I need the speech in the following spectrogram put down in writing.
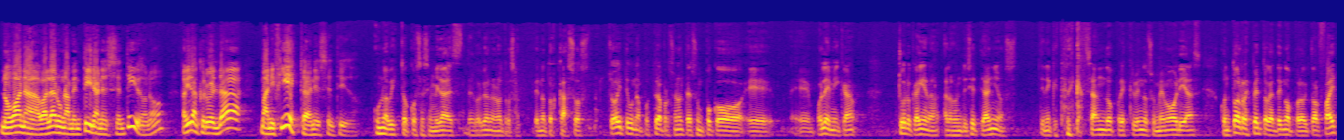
no van a avalar una mentira en ese sentido, ¿no? Hay una crueldad manifiesta en ese sentido. Uno ha visto cosas similares del gobierno en otros, en otros casos. Yo hoy tengo una postura personal tal vez un poco eh, eh, polémica. Yo creo que alguien a, los 27 años tiene que estar descansando, por escribiendo sus memorias, con todo el respeto que tengo por el doctor Fight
